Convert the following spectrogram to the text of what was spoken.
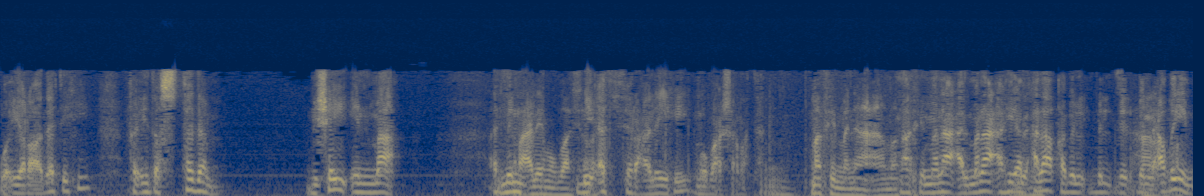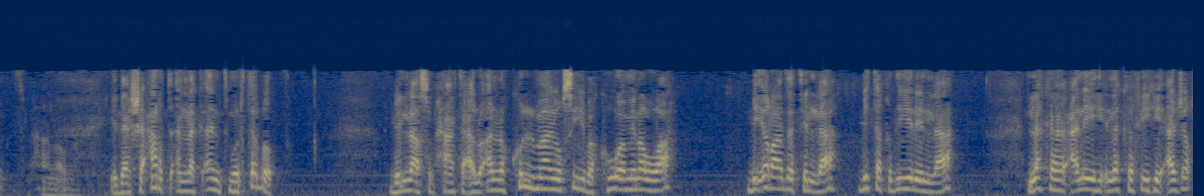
وإرادته فإذا اصطدم بشيء ما أثر عليه مباشرة. بيأثر عليه مباشرة. ما في مناعة ما ما في في مناعة. المناعة هي العلاقة بالعظيم. سبحان الله إذا شعرت أنك أنت مرتبط بالله سبحانه وتعالى وأن كل ما يصيبك هو من الله بإرادة الله بتقدير الله لك عليه لك فيه أجر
